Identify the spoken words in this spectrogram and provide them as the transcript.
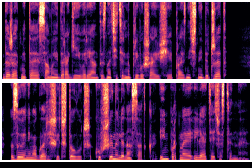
Даже отметая самые дорогие варианты, значительно превышающие праздничный бюджет, Зоя не могла решить, что лучше — кувшин или насадка, импортная или отечественная.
